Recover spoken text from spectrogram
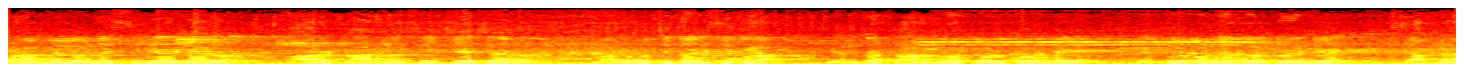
పామిల్లోనే సీఐ గారు ఆరు కార్లు సీజ్ చేశారు. మరి ఉచిత ఇసుక ఎంత టార్లో తోడుకోండి ఎత్తుల పనులు తోడుకోండి అక్కడ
